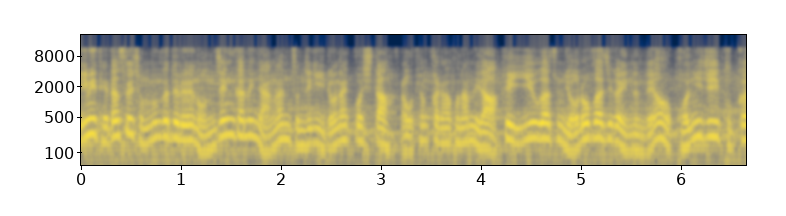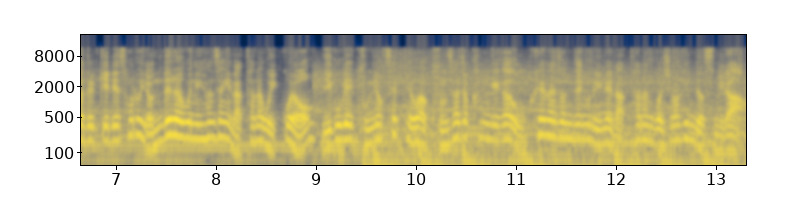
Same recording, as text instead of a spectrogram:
이미 대다수의 전문가들은 언젠가는 양안 전쟁이 일어날 것이다 라고 평가를 하곤 합니다. 그 이유가 좀 여러 가지가 있는데요. 권위주의 국가들끼리 서로 연대를 하고 있는 현상이 나타나고 있고요. 미국의 국력 쇠퇴와 군사적 한계가 우크라이나 전쟁으로 인해 나타난 것이 확인되었습니다.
